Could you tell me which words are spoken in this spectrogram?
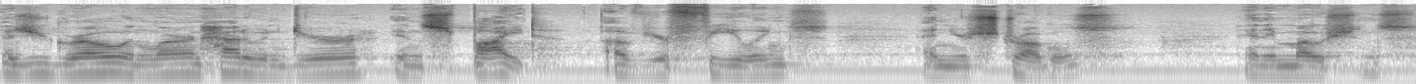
As you grow and learn how to endure in spite of your feelings and your struggles and emotions,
